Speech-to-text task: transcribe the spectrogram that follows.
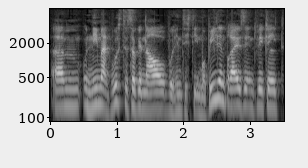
ähm, und niemand wusste so genau, wohin sich die Immobilienpreise entwickelt.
